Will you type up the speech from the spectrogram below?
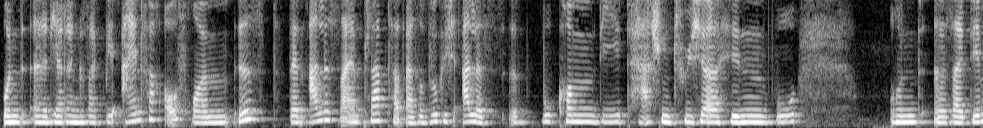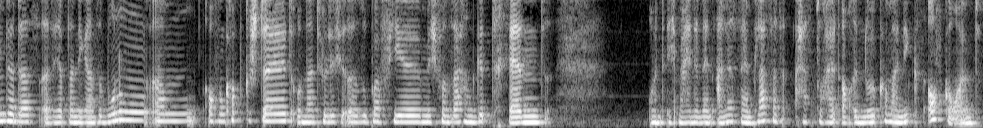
Und äh, die hat dann gesagt, wie einfach aufräumen ist, wenn alles seinen Platz hat. Also wirklich alles. Äh, wo kommen die Taschentücher hin? Wo und äh, seitdem wir das, also ich habe dann die ganze Wohnung ähm, auf den Kopf gestellt und natürlich äh, super viel mich von Sachen getrennt. Und ich meine, wenn alles seinen Platz hat, hast du halt auch in 0, nix aufgeräumt.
